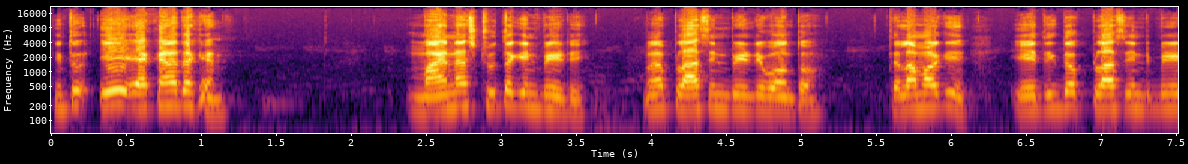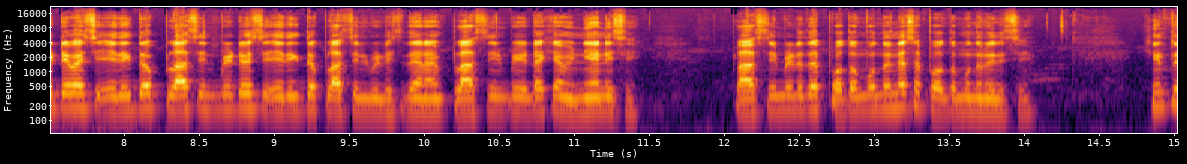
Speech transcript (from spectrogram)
কিন্তু এই এখানে দেখেন মাইনাস টু থেকে ইনফিনিটি মানে প্লাস ইনফিনিটি পর্যন্ত। তাহলে আমার কি এই দিক দিয়ে প্লাস ইনফিনিটি হয়েছে এই দিক দিয়ে প্লাস ইনফিনিটি হয়েছে এই দিক দিয়ে প্লাস ইনফিনিটি দেন আমি প্লাস ইনফিনিটিটাকে আমি নিয়ে নিছি। প্লাস ইনফিনিটিতে প্রথম বন্ধু নিয়েছে প্রথম বন্ধু নিয়ে দিছি। কিন্তু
